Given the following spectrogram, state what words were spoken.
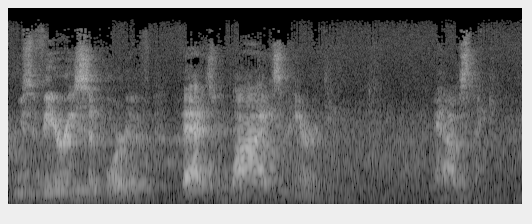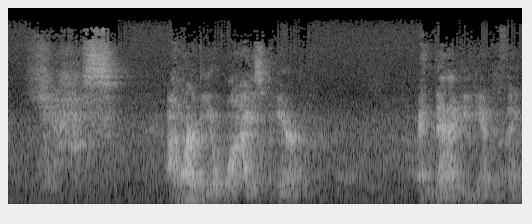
who's very supportive, that is wise parenting. And I was like, yes, I want to be a wise parent. And then I began to think,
